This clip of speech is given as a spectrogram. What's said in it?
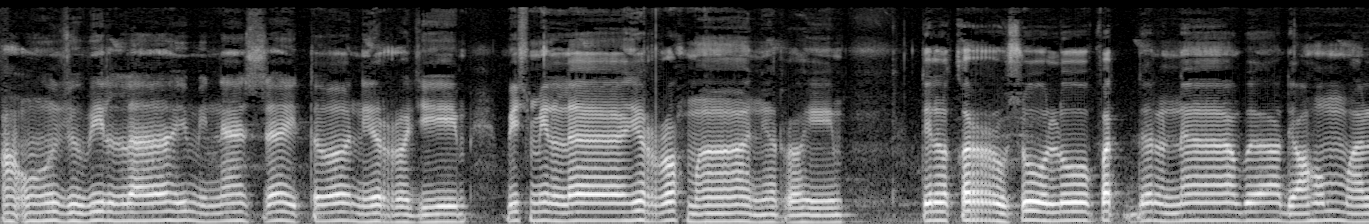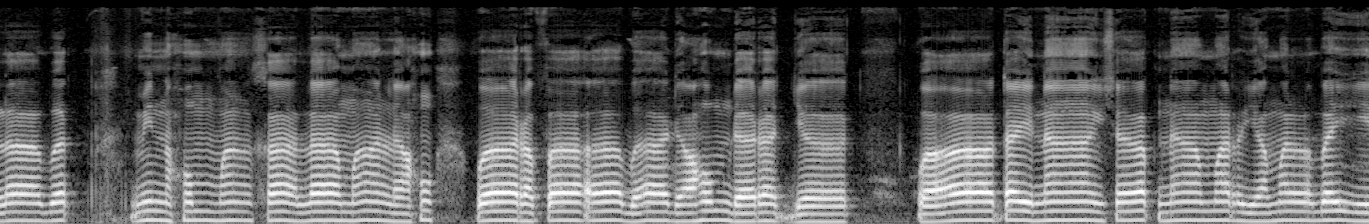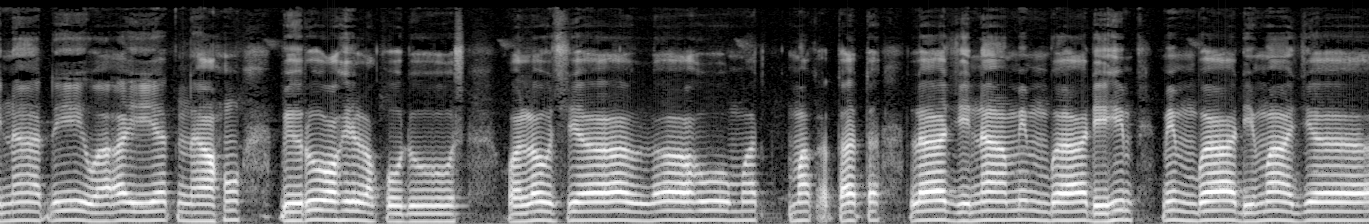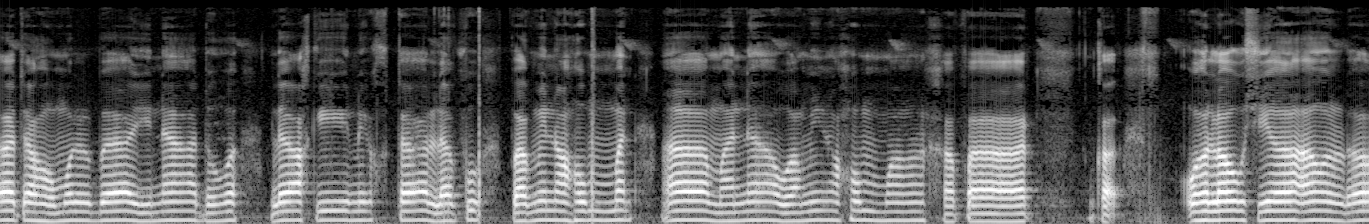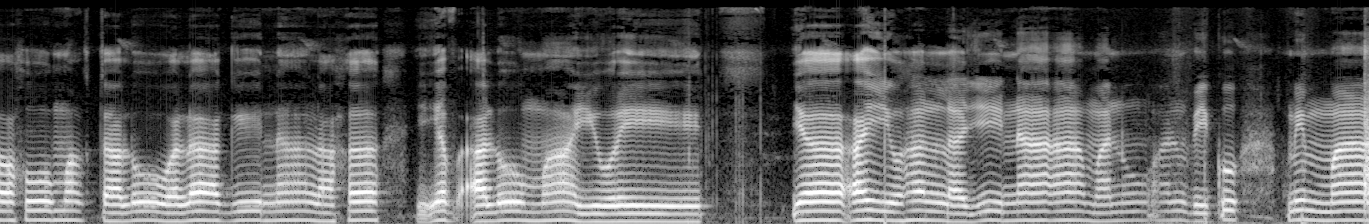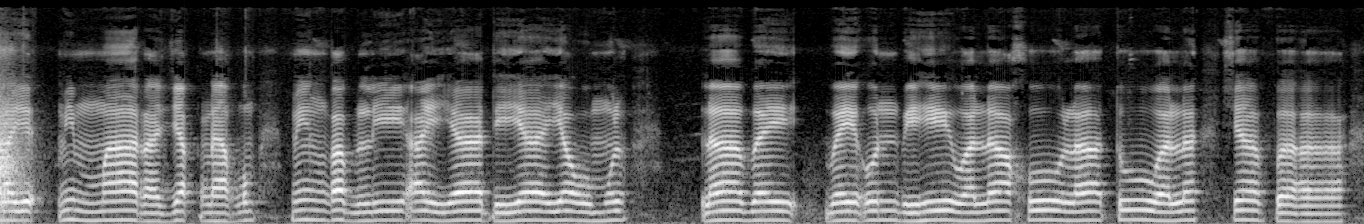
A'udzu billahi minasyaitonir rajim. Bismillahirrahmanirrahim. Tilkar rusulu faddalna ba'dahum ala bad minhum man khala ma lahu wa rafa'a ba'dahum darajat wa atayna Isa ibna Maryamal bayyinati wa ayyadnahu biruhil qudus. Walau sya'allahu maqtata la jina min ba'dihim min ba'di ma ja'atahumul bayyinatu wa lakin ikhtalafu faminhum man amana Walau sya'allahu maktalu walakina laha yaf'alu ma yurid. Ya ayyuhalladzina amanu anbiku mimma mimma razaqnakum min qabli ayyatiya yaumul la bay bay'un bihi wala khulatu wala syafa'ah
